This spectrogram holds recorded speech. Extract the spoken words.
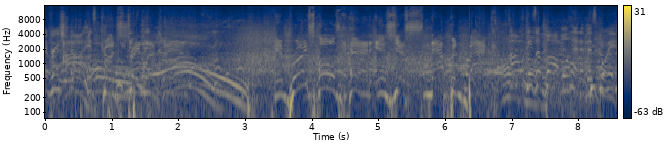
Every shot is Good straight left hand. And Bryce Hall's head is just snapping back. Oh, he's a bobblehead at this point.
